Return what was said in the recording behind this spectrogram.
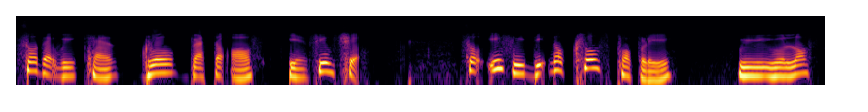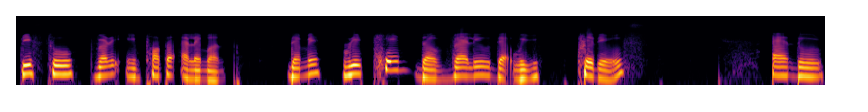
so that we can grow better off in future so if we did not close properly we will lose these two very important elements that means retain the value that we produce and to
